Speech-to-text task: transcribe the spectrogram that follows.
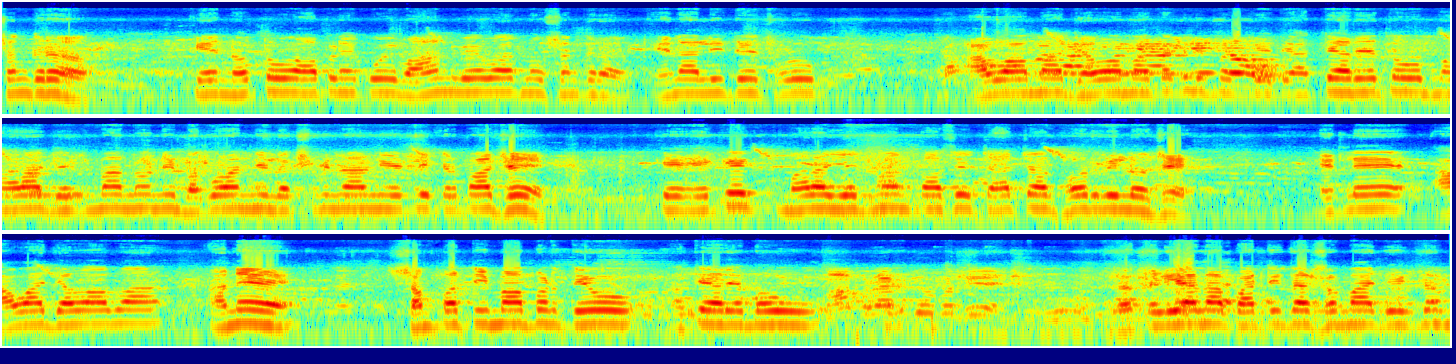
સંગ્રહ કે ન તો આપણે કોઈ વાહન વ્યવહારનો સંગ્રહ. એના લીધે થોડુંક આવવામાં જવામાં તકલીફ પડતી હતી. અત્યારે તો મારા યજમાનોની, ભગવાનની, લક્ષ્મીનારાયણની એટલી કૃપા છે કે એક એક મારા યજમાન પાસે ચાર ચાર ફોર વ્હીલો છે. એટલે આવવા જવામાં અને સંપત્તિમાં પણ તેઓ અત્યારે બહુ રતડિયાના પાટીદાર સમાજ એકદમ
